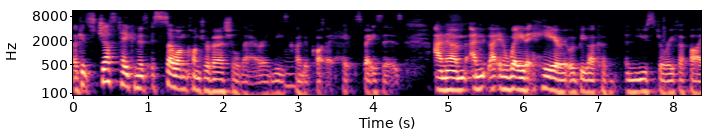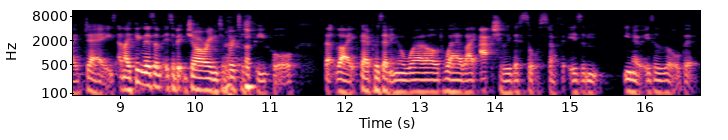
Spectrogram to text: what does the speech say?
Like it's just taken as it's so uncontroversial there in these kind of quite like hip spaces, and um and like in a way that here it would be like a, a news story for five days. And I think there's a it's a bit jarring to British people that like they're presenting a world where like actually this sort of stuff isn't you know is a little bit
